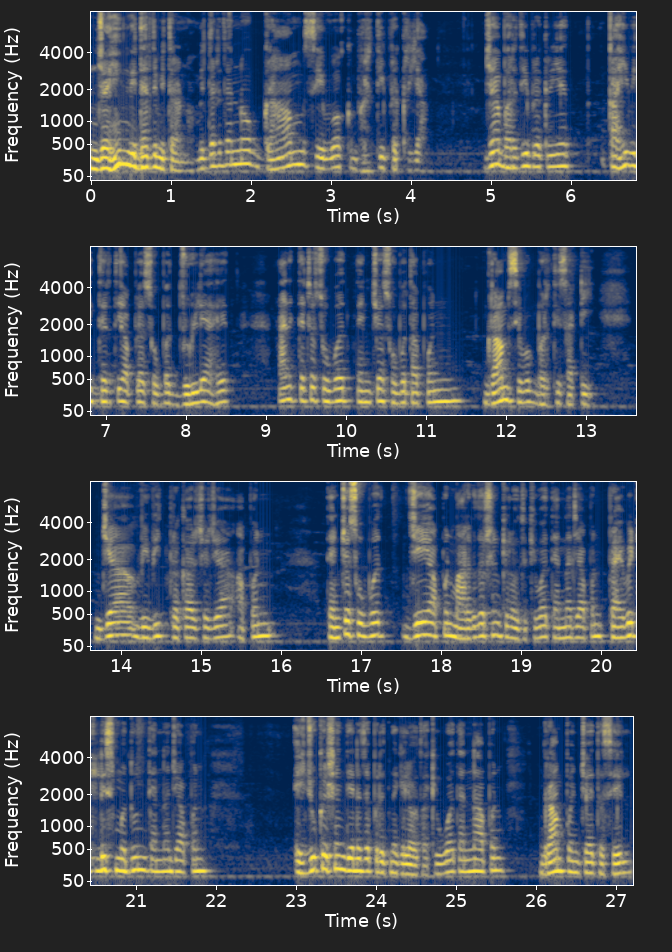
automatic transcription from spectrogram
जय हिंद विद्यार्थी मित्रांनो. विद्यार्थ्यांनो ग्रामसेवक भरती प्रक्रिया. ज्या भरती प्रक्रियेत काही विद्यार्थी आपल्यासोबत जुळले आहेत आणि त्याच्यासोबत त्यांच्यासोबत आपण ग्रामसेवक भरतीसाठी ज्या विविध प्रकारच्या ज्या आपण त्यांच्यासोबत जे आपण मार्गदर्शन केलं होतं किंवा त्यांना जे आपण प्रायव्हेट लिस्टमधून त्यांना जे आपण एज्युकेशन देण्याचा प्रयत्न केला होता किंवा त्यांना आपण ग्रामपंचायत असेल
